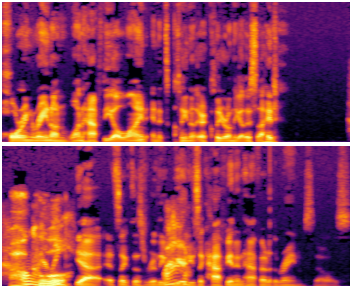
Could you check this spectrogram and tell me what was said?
pouring rain on one half of the yellow line, and it's clean, uh, clear on the other side. Oh, Oh, cool. really? yeah, it's like this really weird. He's like half in and half out of the rain. So it was,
